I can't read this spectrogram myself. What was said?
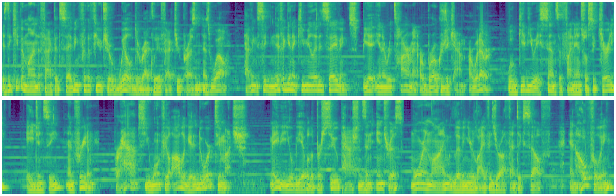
is to keep in mind the fact that saving for the future will directly affect your present as well. Having significant accumulated savings, be it in a retirement or brokerage account or whatever, will give you a sense of financial security, agency, and freedom. Perhaps you won't feel obligated to work too much. Maybe you'll be able to pursue passions and interests more in line with living your life as your authentic self. And hopefully,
